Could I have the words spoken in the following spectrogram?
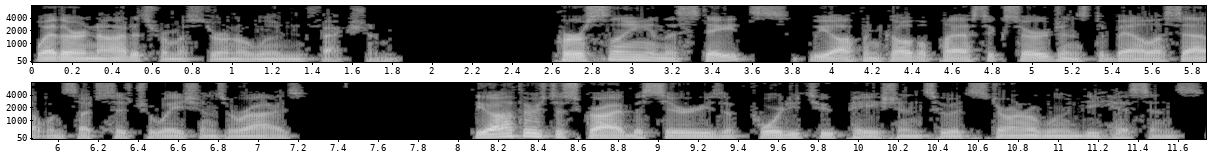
whether or not it's from a sternal wound infection. Personally, in the States, we often call the plastic surgeons to bail us out when such situations arise. The authors describe a series of 42 patients who had sternal wound dehiscence,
